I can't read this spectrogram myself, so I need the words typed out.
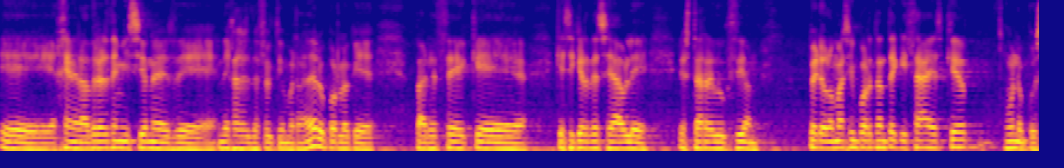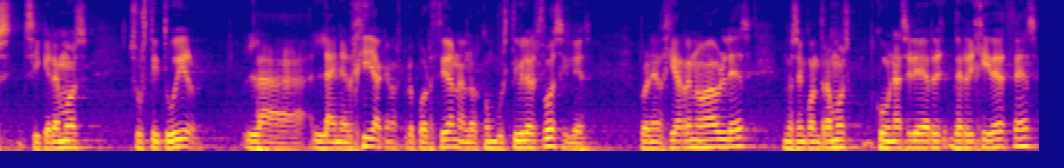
eh, generadores de emisiones de, gases de efecto invernadero, por lo que parece que, sí que es deseable esta reducción. Pero lo más importante quizá es que, bueno, pues si queremos sustituir la, energía que nos proporcionan los combustibles fósiles por energías renovables, nos encontramos con una serie de rigideces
